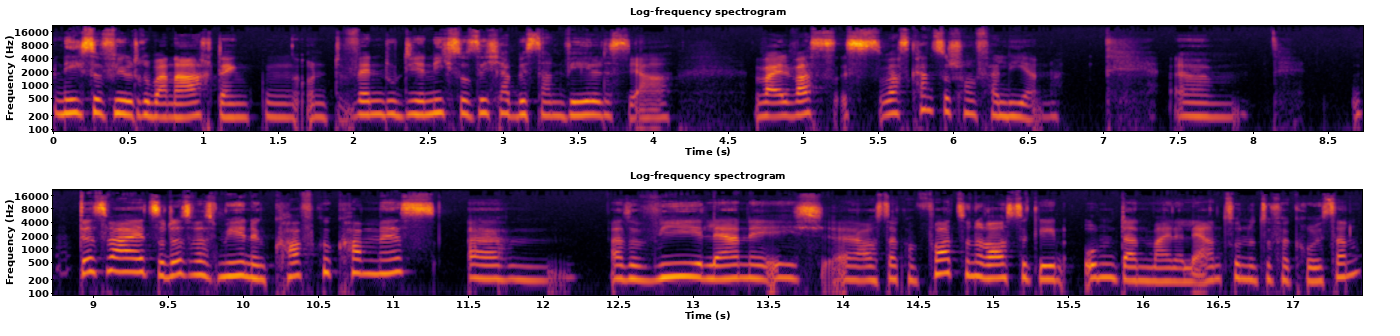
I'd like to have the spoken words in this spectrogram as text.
Nicht so viel drüber nachdenken. Und wenn du dir nicht so sicher bist, dann wähl das Ja. Weil was ist, was kannst du schon verlieren? Ähm, das war jetzt so das, was mir in den Kopf gekommen ist. Ähm, also wie lerne ich äh, aus der Komfortzone rauszugehen, um dann meine Lernzone zu vergrößern.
